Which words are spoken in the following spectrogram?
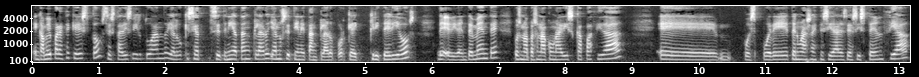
En cambio, parece que esto se está desvirtuando y algo que se, se, tenía tan claro ya no se tiene tan claro porque hay criterios de, evidentemente, pues una persona con una discapacidad eh, pues puede tener unas necesidades de asistencia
